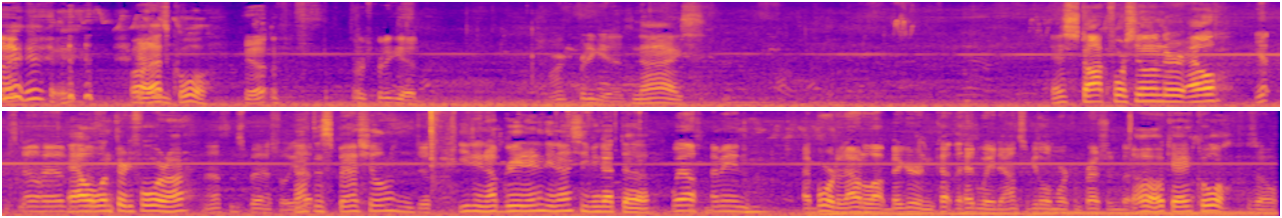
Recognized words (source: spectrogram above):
time. oh, that's cool. yeah, works pretty good. Works pretty good. Nice. It's stock four cylinder L Yep, still have L one thirty four, huh? nothing special. Yep. Nothing special. Just You didn't upgrade anything else. You even got the well, I mean, I bored it out a lot bigger and cut the headway down so get a little more compression, but Oh, okay, cool. so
